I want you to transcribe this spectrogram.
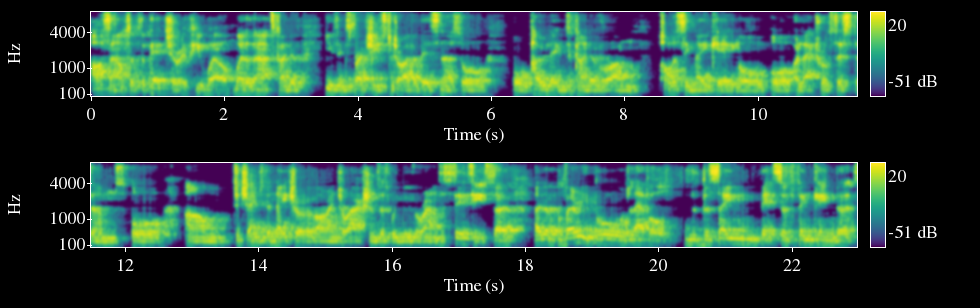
us out of the picture, if you will, whether that's kind of using spreadsheets to drive a business or or polling to kind of run policy making or, or electoral systems or um, to change the nature of our interactions as we move around the city. So, at a very broad level, the same bits of thinking that,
